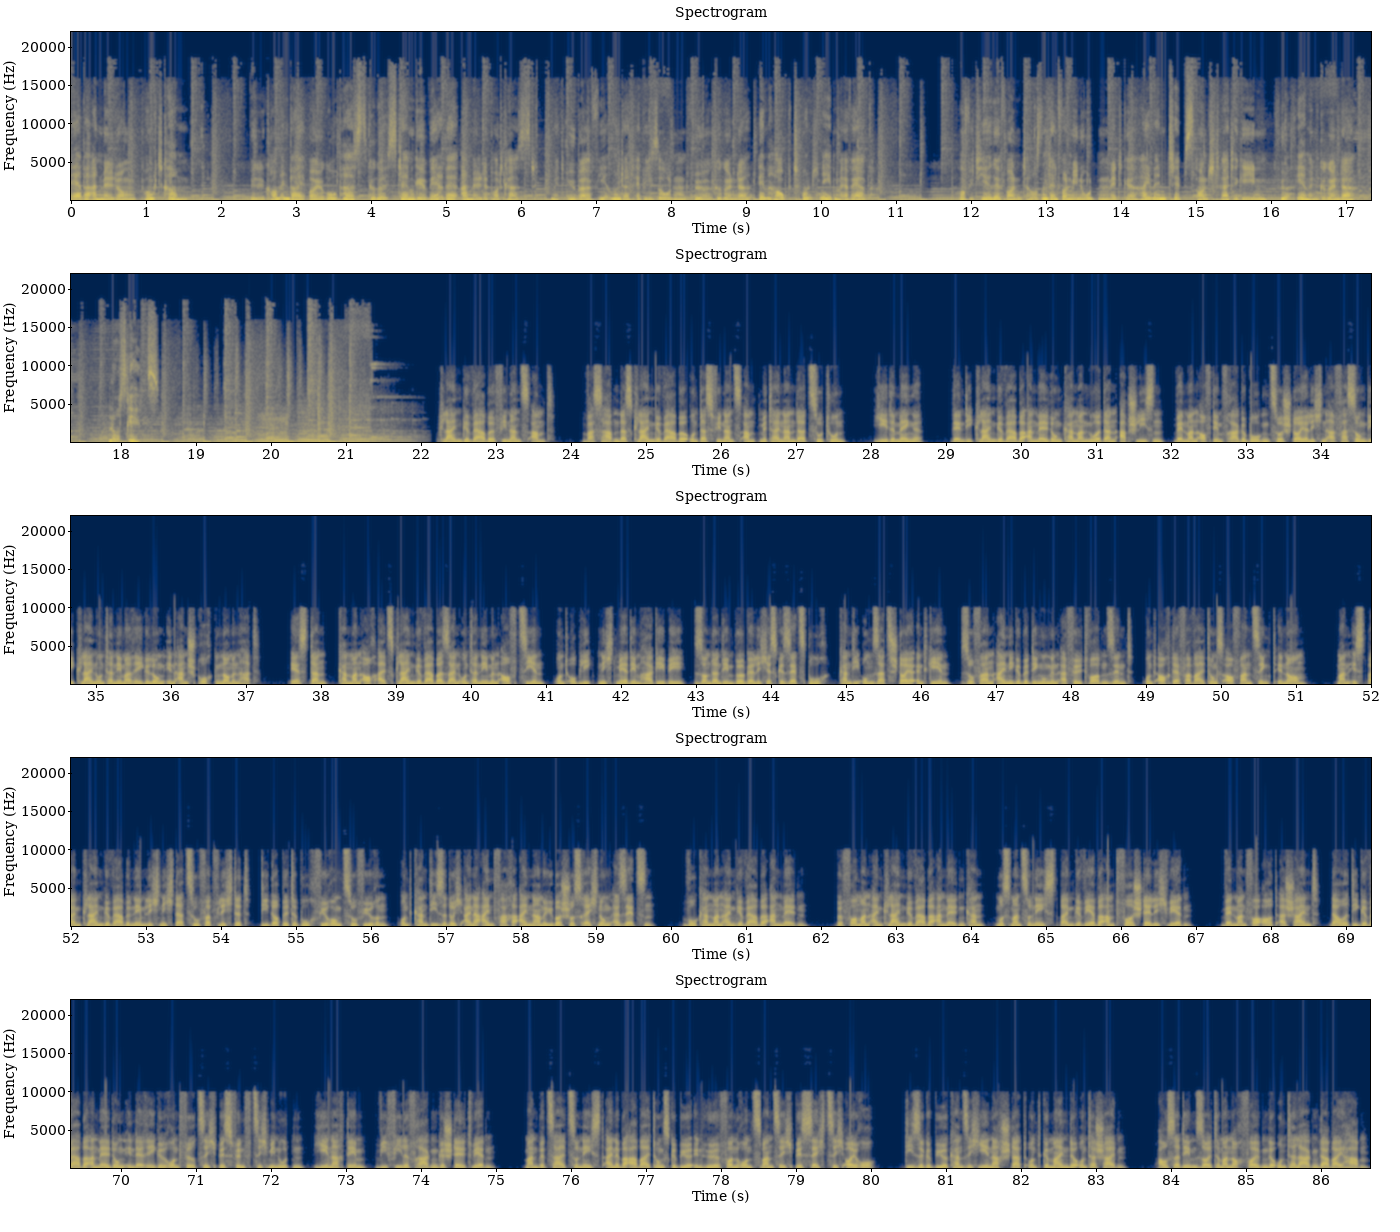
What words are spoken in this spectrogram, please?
Gewerbeanmeldung.com. Willkommen bei Europas größtem Gewerbeanmelde-Podcast mit über 400 Episoden für Gründer im Haupt- und Nebenerwerb. Profitiere von Tausenden von Minuten mit geheimen Tipps und Strategien für Firmengründer. Los geht's! Kleingewerbe-Finanzamt. Was haben das Kleingewerbe und das Finanzamt miteinander zu tun? Jede Menge. Denn die Kleingewerbeanmeldung kann man nur dann abschließen, wenn man auf dem Fragebogen zur steuerlichen Erfassung die Kleinunternehmerregelung in Anspruch genommen hat. Erst dann kann man auch als Kleingewerber sein Unternehmen aufziehen und obliegt nicht mehr dem HGB, sondern dem Bürgerliches Gesetzbuch, kann die Umsatzsteuer entgehen, sofern einige Bedingungen erfüllt worden sind, und auch der Verwaltungsaufwand sinkt enorm. Man ist beim Kleingewerbe nämlich nicht dazu verpflichtet, die doppelte Buchführung zu führen und kann diese durch eine einfache Einnahmeüberschussrechnung ersetzen. Wo kann man ein Gewerbe anmelden? Bevor man ein Kleingewerbe anmelden kann, muss man zunächst beim Gewerbeamt vorstellig werden. Wenn man vor Ort erscheint, dauert die Gewerbeanmeldung in der Regel rund 40 bis 50 Minuten, je nachdem, wie viele Fragen gestellt werden. Man bezahlt zunächst eine Bearbeitungsgebühr in Höhe von rund 20 bis 60 Euro. Diese Gebühr kann sich je nach Stadt und Gemeinde unterscheiden. Außerdem sollte man noch folgende Unterlagen dabei haben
